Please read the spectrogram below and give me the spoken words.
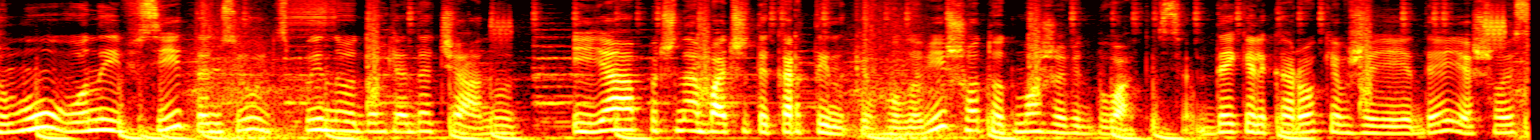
чому вони всі танцюють спиною до глядача? Ну і я починаю бачити картинки в голові, що тут може відбуватися. Декілька років вже є ідея щось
